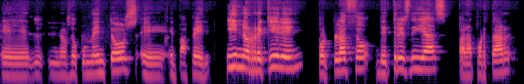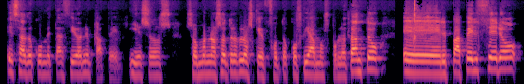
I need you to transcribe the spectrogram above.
eh, los documentos en papel y nos requieren por plazo de tres días para aportar esa documentación en papel y esos somos nosotros los que fotocopiamos. Por lo tanto, el papel cero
